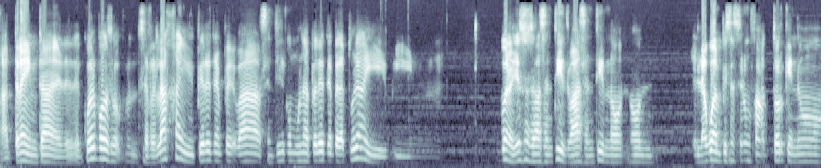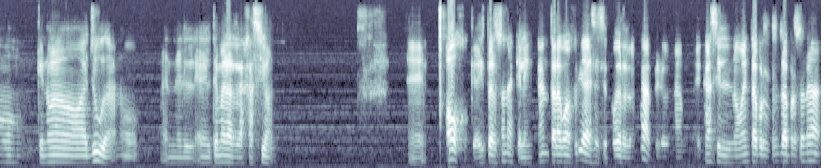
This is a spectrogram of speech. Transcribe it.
a 30, el, cuerpo se, relaja y pierde va a sentir como una pérdida de temperatura y, bueno, y eso se va a sentir, va a sentir, no, no, el agua empieza a ser un factor que no, que no ayuda ¿no? En, el, en el tema de la relajación. Eh, Ojo, que hay personas que le encanta el agua fría, ese se puede relajar, pero casi el 90% de la persona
